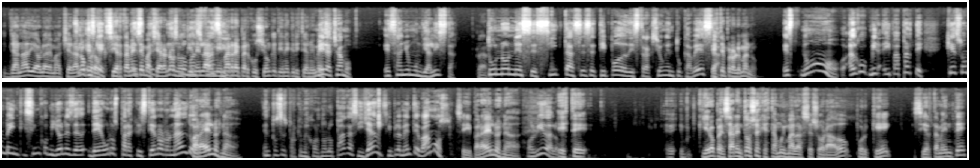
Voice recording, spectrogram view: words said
Ya nadie habla de Macherano, Sí, pero ciertamente es- Macherano es no tiene la fácil. misma repercusión que tiene Cristiano y Messi. Mira, chamo, es año mundialista. Claro. Tú no necesitas ese tipo de distracción en tu cabeza. este problema no. Es, no, algo, mira, y aparte, ¿qué son 25 millones de, de euros para Cristiano Ronaldo? Para él no es nada. Entonces, ¿por qué mejor no lo pagas y ya? Simplemente vamos. Sí, para él no es nada. Olvídalo. Este, eh, quiero pensar entonces que está muy mal asesorado porque ciertamente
